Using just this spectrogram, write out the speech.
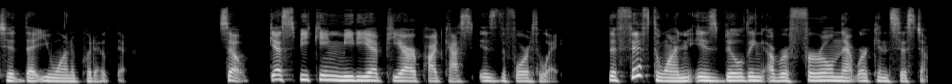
to, that you want to put out there. So guest speaking, media, PR, podcast is the fourth way. The fifth one is building a referral network and system.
